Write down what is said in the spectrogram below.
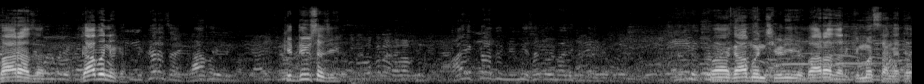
बारा हजार. गाभण आहे का? किती दिवसाची? पहा, गाभण शेळी आहे, बारा हजार किंमत सांगा त्या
